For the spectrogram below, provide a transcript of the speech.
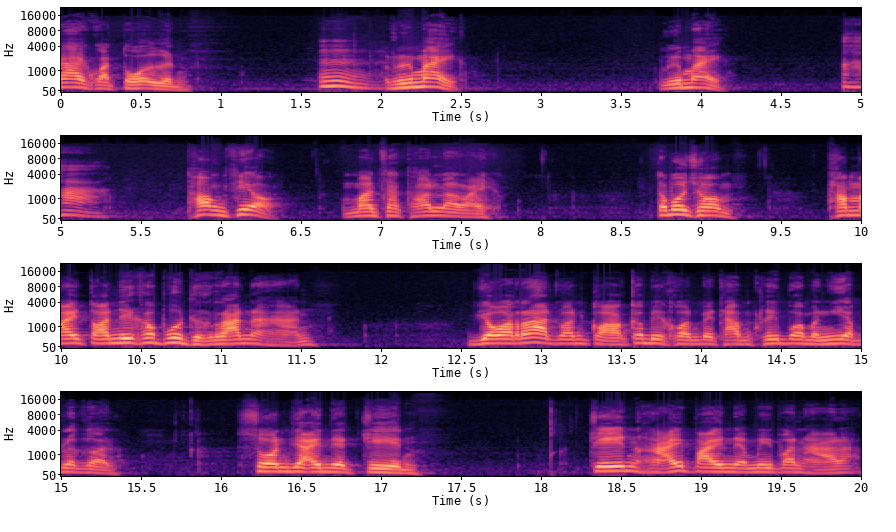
ง่ายกว่าตัวอื่นอืมหรือไม่ หรือไม่ค่ะท่องเที่ยว มันสะท้อนอะไรท่านผู้ชมทำไมตอนนี้เขาพูดถึงร้านอาหาร เยาวราชวันก่อนก็มีคนไปทำคลิปว่ามันเงียบเหลือเกิน ส่วนใหญ่เนี่ยจีน จีนหายไปเนี่ยมีปัญหาแล้ว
